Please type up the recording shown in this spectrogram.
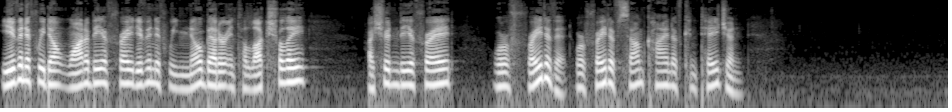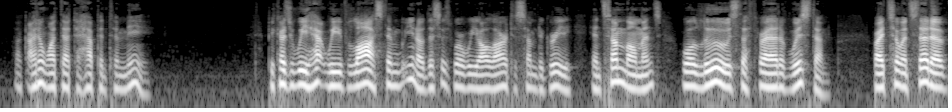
Even if we don't want to be afraid, even if we know better intellectually, I shouldn't be afraid, we're afraid of it. We're afraid of some kind of contagion. Like, I don't want that to happen to me because we ha- we've lost, and you know this is where we all are to some degree. In some moments, we'll lose the thread of wisdom, right? So instead of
